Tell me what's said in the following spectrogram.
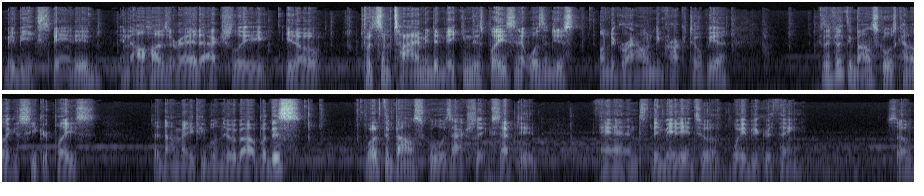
maybe expanded and Alhazred actually, you know, put some time into making this place and it wasn't just underground in Krokotopia. Because I feel like the balance school was kind of like a secret place that not many people knew about. But this, what if the balance school was actually accepted and they made it into a way bigger thing. So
